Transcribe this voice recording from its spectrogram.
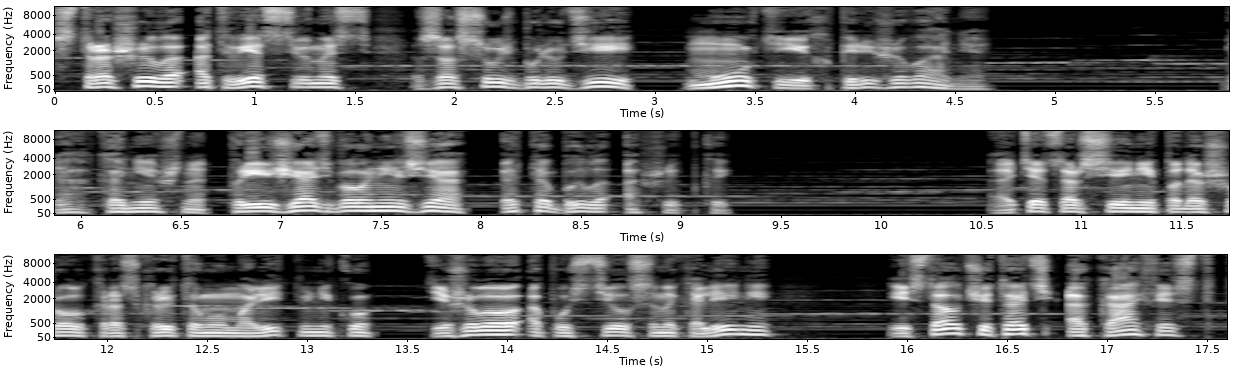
страшила ответственность за судьбу людей, муки их переживания. Да, конечно, приезжать было нельзя, это было ошибкой. Отец Арсений подошел к раскрытому молитвеннику, тяжело опустился на колени и стал читать Акафист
